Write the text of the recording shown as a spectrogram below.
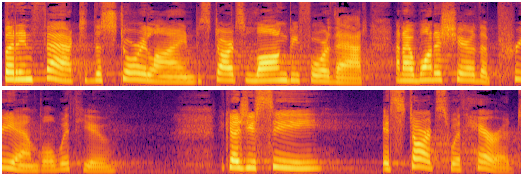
But in fact, the storyline starts long before that, and I want to share the preamble with you. Because you see, it starts with Herod.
